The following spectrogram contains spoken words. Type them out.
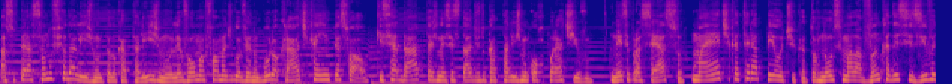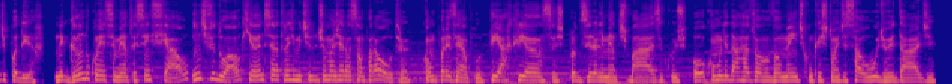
a superação do feudalismo pelo capitalismo levou a uma forma de governo burocrática e impessoal, que se adapta às necessidades do capitalismo corporativo. Nesse processo, uma ética terapêutica tornou-se uma alavanca decisiva de poder, negando o conhecimento essencial, individual, que antes era transmitido de uma geração para outra, como, por exemplo, criar crianças, produzir alimentos básicos, ou como lidar razoavelmente com questões de saúde ou idade.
